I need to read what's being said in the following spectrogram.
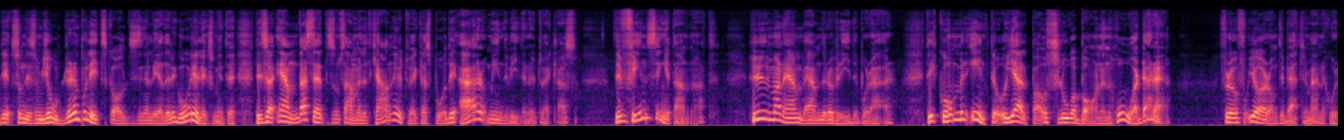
eh, som det som gjorde den politiska adeln till sina ledare. Det går ju liksom inte. Det är så enda sättet som samhället kan utvecklas på, det är om individen utvecklas. Det finns inget annat. Hur man än vänder och vrider på det här. Det kommer inte att hjälpa att slå barnen hårdare för att göra dem till bättre människor.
